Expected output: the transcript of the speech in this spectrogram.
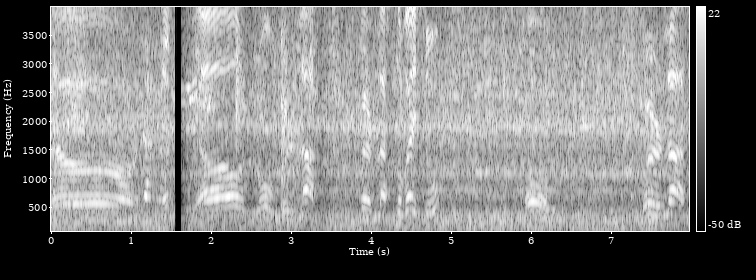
Yan. Yan. Oh, perlas. Perlas to guys, oh. Oh. Perlas.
